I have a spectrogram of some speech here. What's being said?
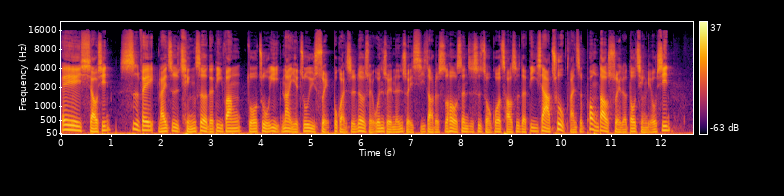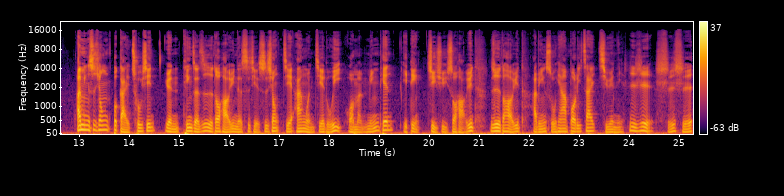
哎，小心是非来自情色的地方，多注意。那也注意水，不管是热水、温水、冷水，洗澡的时候，甚至是走过潮湿的地下处，凡是碰到水的都请留心。安明师兄不改初心，愿听着日日都好运的师姐师兄皆安稳皆如意。我们明天一定继续收好运，日日都好运。阿明属下玻璃斋，祈愿你日日时时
